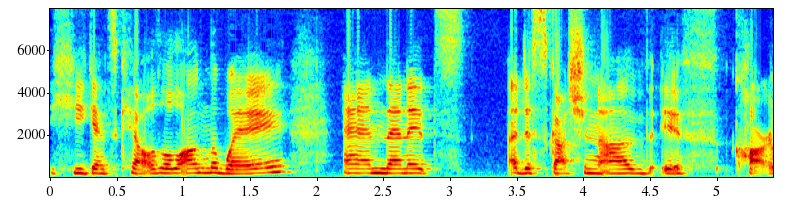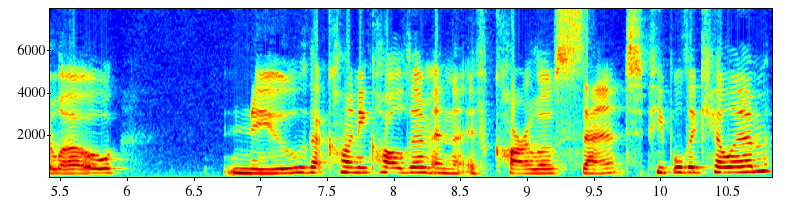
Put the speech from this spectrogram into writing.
he gets killed along the way and then it's a discussion of if carlo knew that connie called him and if carlo sent people to kill him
